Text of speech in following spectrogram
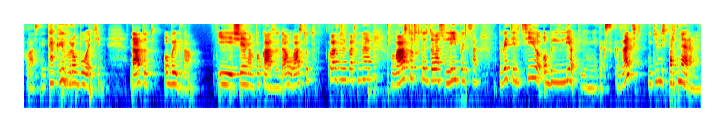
класний, так і в роботі. Да, Тут обидва. І ще нам показує, да, у вас тут класний партнер, у вас тут хтось до вас ліпиться. Ви тільці облеплені, так сказати, якимись партнерами.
